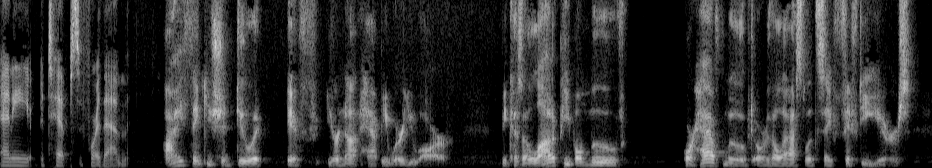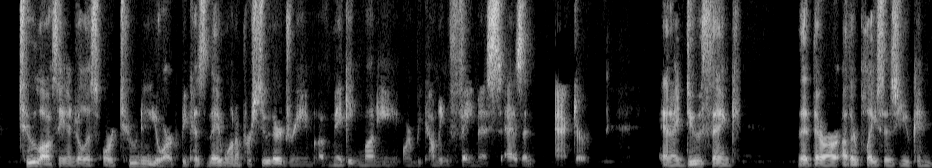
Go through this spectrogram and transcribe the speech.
any tips for them? I think you should do it if you're not happy where you are, because a lot of people move or have moved over the last, let's say, 50 years to Los Angeles or to New York because they want to pursue their dream of making money or becoming famous as an actor. And I do think that there are other places you can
